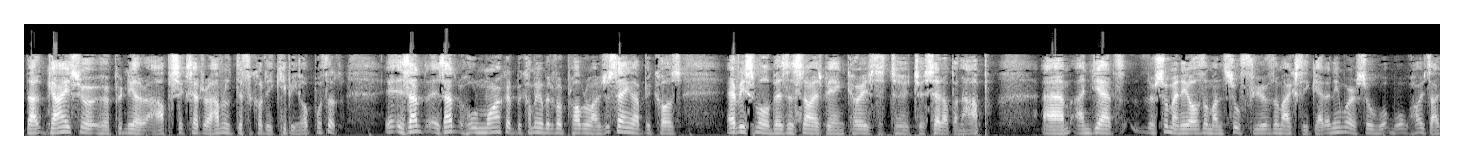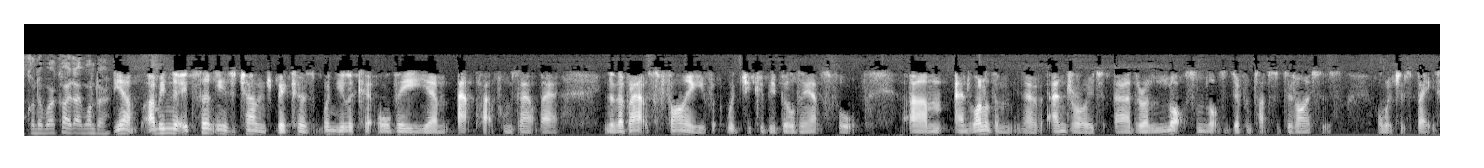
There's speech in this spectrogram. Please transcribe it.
that guys who are, who are putting together apps, etc., are having difficulty keeping up with it. Is that is that whole market becoming a bit of a problem? I'm just saying that because every small business now is being encouraged to, to set up an app, um, and yet there's so many of them and so few of them actually get anywhere. So w- how's that going to work out? I wonder. Yeah, I mean it certainly is a challenge because when you look at all the um, app platforms out there, you know there are perhaps five which you could be building apps for. Um, and one of them, you know, Android, uh, there are lots and lots of different types of devices on which it's based.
